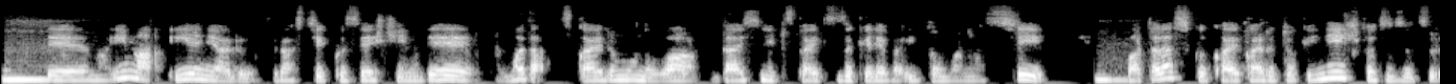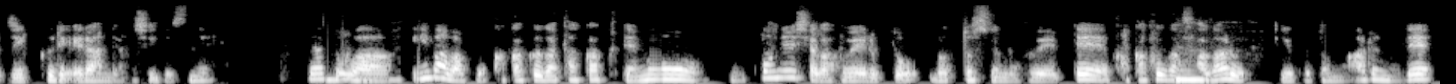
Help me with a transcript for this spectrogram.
うん、で、まあ、今家にあるプラスチック製品でまだ使えるものは大事に使い続ければいいと思いますし、うん、新しく買い替えるときに一つずつじっくり選んでほしいですね。であとは、今はこう価格が高くても、購入者が増えるとロット数も増えて価格が下がるっていうこともあるので、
